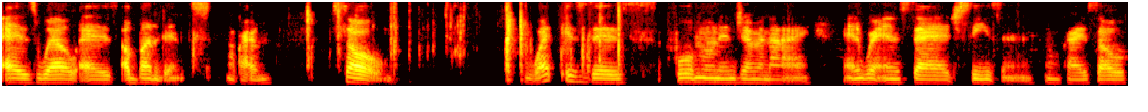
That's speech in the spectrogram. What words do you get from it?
as well as abundance. Okay. So, what is this full moon in Gemini? And we're in Sag season. Okay, so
